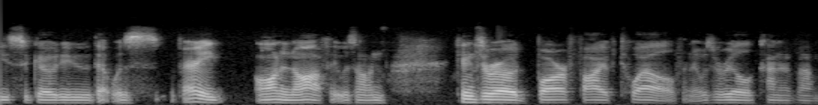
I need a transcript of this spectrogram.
Used to go to that was very on and off. It was on Kings Road Bar 512, and it was a real kind of um,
